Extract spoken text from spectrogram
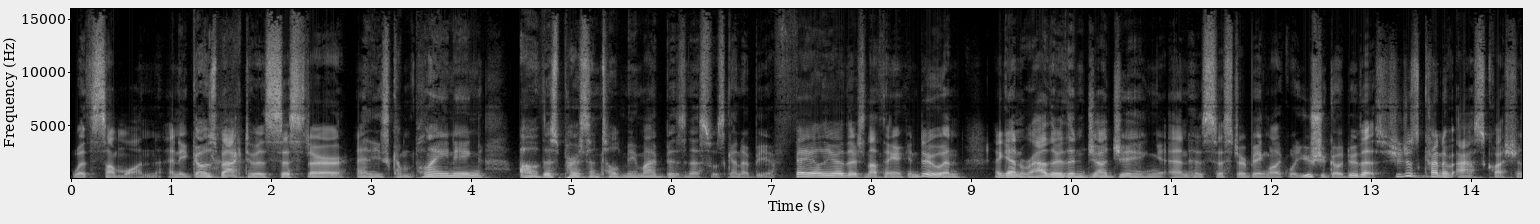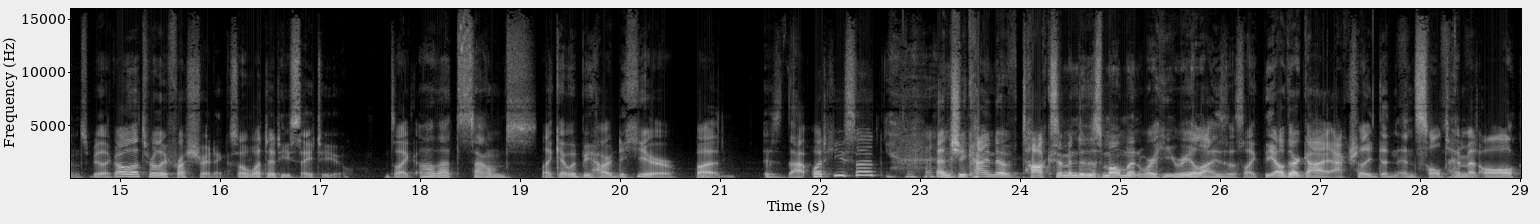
with someone. And he goes back to his sister and he's complaining, Oh, this person told me my business was going to be a failure. There's nothing I can do. And again, rather than judging and his sister being like, Well, you should go do this, she just kind of asks questions, be like, Oh, that's really frustrating. So what did he say to you? It's like, oh, that sounds like it would be hard to hear, but is that what he said? and she kind of talks him into this moment where he realizes like the other guy actually didn't insult him at all.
